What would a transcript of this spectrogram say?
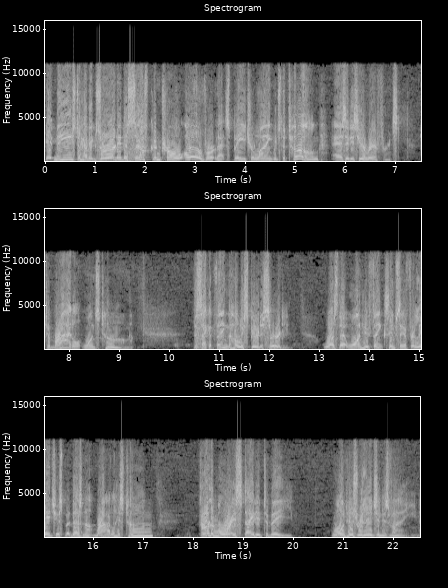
It means to have exerted a self-control over that speech or language, the tongue, as it is here referenced. To bridle one's tongue. The second thing the Holy Spirit asserted was that one who thinks himself religious but does not bridle his tongue, furthermore is stated to be one whose religion is vain.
